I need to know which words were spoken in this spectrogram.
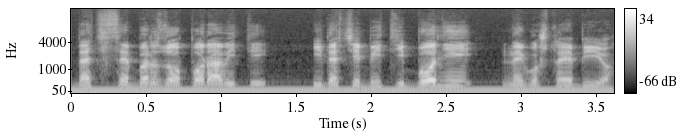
da će se brzo oporaviti i da će biti bolji nego što je bio.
